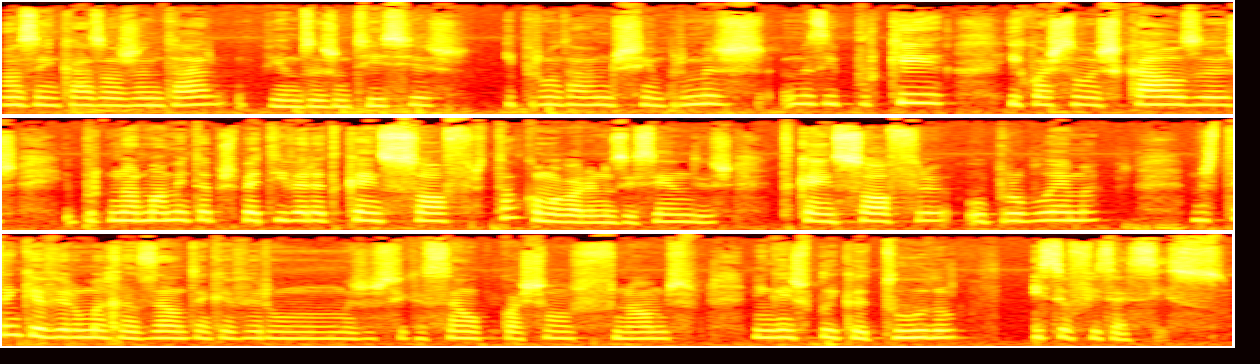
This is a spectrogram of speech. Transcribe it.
nós em casa ao jantar víamos as notícias e perguntávamos sempre, mas, mas e porquê? E quais são as causas? E porque normalmente a perspectiva era de quem sofre, tal como agora nos incêndios, de quem sofre o problema. Mas tem que haver uma razão, tem que haver uma justificação, quais são os fenómenos, ninguém explica tudo. E se eu fizesse isso?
